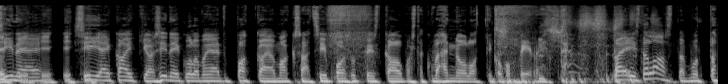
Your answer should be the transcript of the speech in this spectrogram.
siinä, ei, siinä ei kaikki ole. Siinä ei kuulemma jääty pakkaa ja maksaa, että siinä poistuttiin kaupasta, kun vähän nolotti koko perhettä. tai ei sitä lasta, mutta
